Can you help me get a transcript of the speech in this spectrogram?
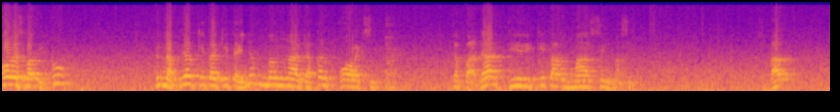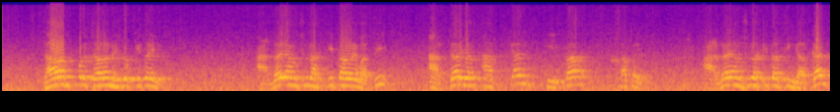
Oleh sebab itu hendaknya kita-kita ini mengadakan koreksi kepada diri kita masing-masing. Sebab dalam perjalanan hidup kita ini ada yang sudah kita lewati ada yang akan kita capai ada yang sudah kita tinggalkan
